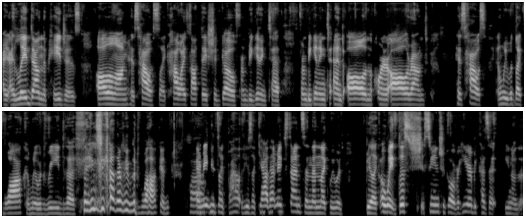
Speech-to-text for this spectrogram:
I laid down the pages all along his house, like how I thought they should go from beginning to from beginning to end, all in the corner, all around his house. And we would like walk and we would read the thing together. We would walk and wow. and he's like, wow, he's like, yeah, that makes sense. And then like we would be like, oh wait, this sh- scene should go over here because it, you know, the,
